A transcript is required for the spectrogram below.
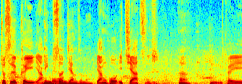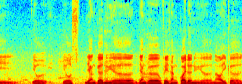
就是可以养平活顺这样子吗？养活一家子。嗯嗯，可以有有两个女儿，两个非常乖的女儿，然后一个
